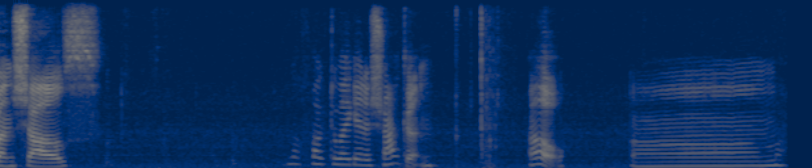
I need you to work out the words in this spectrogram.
Shotgun shells? How the fuck do I get a shotgun? Oh. Um...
